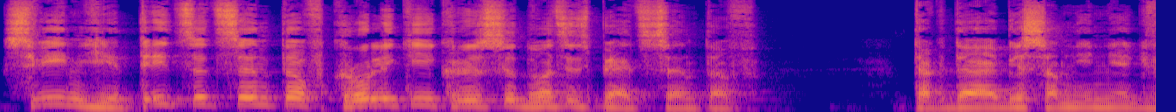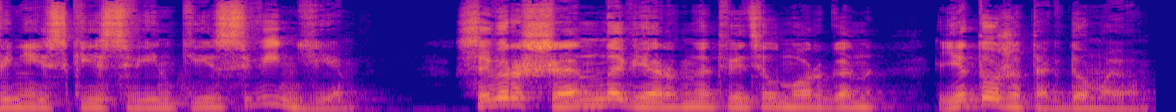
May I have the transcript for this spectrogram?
«Свиньи – 30 центов, кролики и крысы – 25 центов». «Тогда, без сомнения, гвинейские свинки и свиньи». «Совершенно верно», – ответил Морган. «Я тоже так думаю».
